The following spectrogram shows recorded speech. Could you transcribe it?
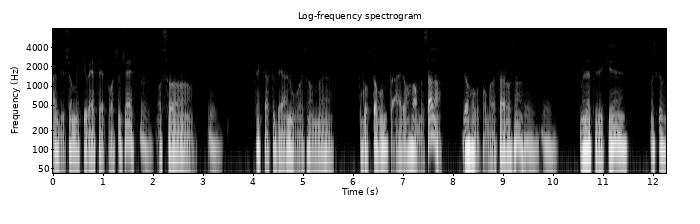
er det du som ikke vet helt hva som skjer. Og så tenker jeg at det er noe som eh, på godt og vondt er å ha med seg da, ved å holde på med dette her også. Men jeg tror ikke man skal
